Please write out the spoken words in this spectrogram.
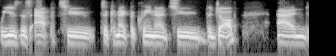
we used this app to to connect the cleaner to the job, and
